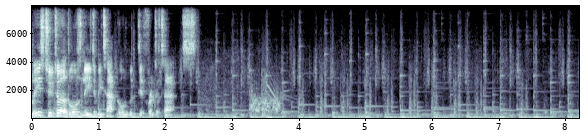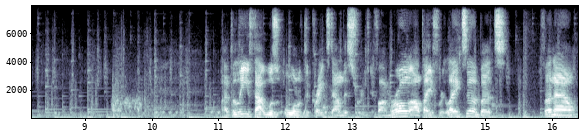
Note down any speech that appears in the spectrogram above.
These two turtles need to be tackled with different attacks. I believe that was all of the crates down this route. If I'm wrong, I'll pay for it later, but for now...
